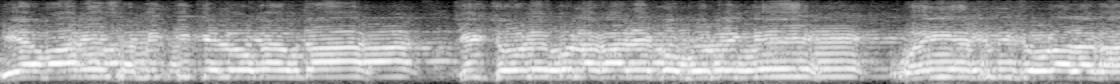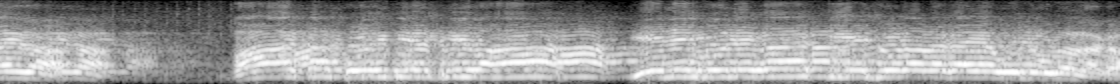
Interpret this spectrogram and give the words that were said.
ये हमारे समिति के लोग हैं उधर जिस जोड़े को लगाने को बोलेंगे, वही आदमी जोड़ा लगाएगा। बाहर का कोई भी आदमी वहाँ ये नहीं बोलेगा कि ये जोड़ा लगाया, वो जोड़ा लगा।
